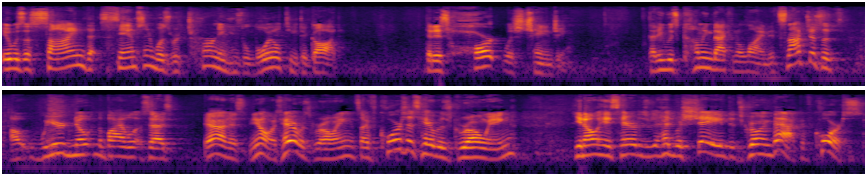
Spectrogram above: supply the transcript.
It was a sign that Samson was returning his loyalty to God, that his heart was changing, that he was coming back into line. It's not just a, a weird note in the Bible that says, yeah, and his, you know, his hair was growing. It's like, of course his hair was growing you know, his hair, head was shaved, it's growing back, of course.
